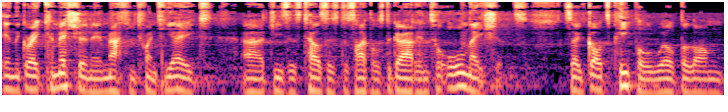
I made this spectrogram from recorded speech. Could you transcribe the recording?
in the Great Commission in Matthew 28, uh, Jesus tells his disciples to go out into all nations. So God's people will belong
